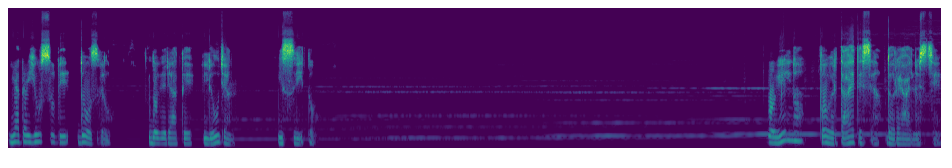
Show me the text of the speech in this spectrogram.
Я даю собі дозвіл довіряти людям і світу. Повільно повертайтеся до реальності.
